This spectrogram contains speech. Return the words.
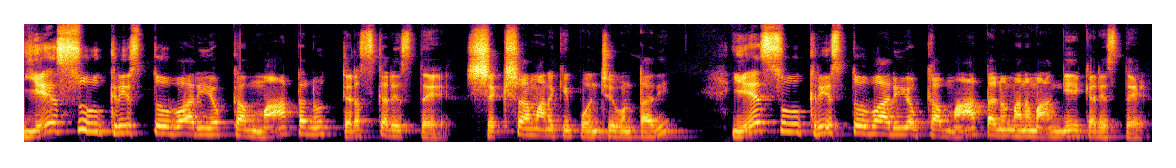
యేసు క్రీస్తు వారి యొక్క మాటను తిరస్కరిస్తే శిక్ష మనకి పొంచి ఉంటుంది యేసు క్రీస్తు వారి యొక్క మాటను మనం అంగీకరిస్తే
